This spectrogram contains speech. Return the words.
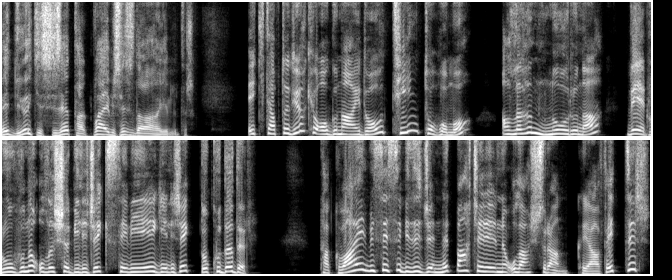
Ve diyor ki size takva elbisesi daha hayırlıdır. E, kitapta diyor ki Olgun Aydoğu, tin tohumu Allah'ın nuruna ve ruhuna ulaşabilecek seviyeye gelecek dokudadır. Takva elbisesi bizi cennet bahçelerine ulaştıran kıyafettir.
